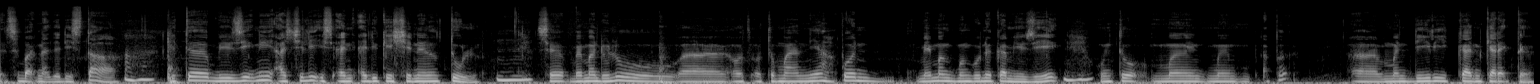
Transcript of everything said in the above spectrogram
sebab nak jadi star. Uh-huh. Kita music ni actually is an educational tool. Mhm. So, memang dulu uh, Ot- Ottomaniah pun memang menggunakan muzik Mhm. untuk men, men, apa uh, mendirikan karakter.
